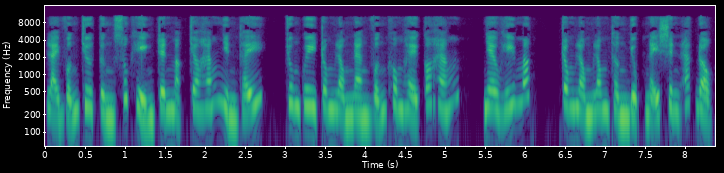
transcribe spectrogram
lại vẫn chưa từng xuất hiện trên mặt cho hắn nhìn thấy, chung quy trong lòng nàng vẫn không hề có hắn, nheo hí mắt, trong lòng long thần dục nảy sinh ác độc,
